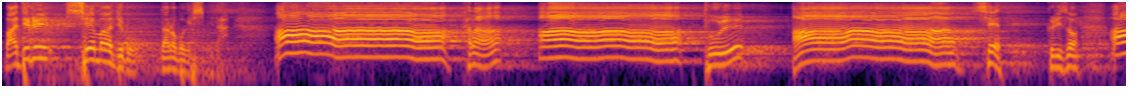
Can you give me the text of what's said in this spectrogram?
마디를 세 마디로 나눠보겠습니다. 아, 하나, 아, 둘, 아, 셋. 그래서, 아,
